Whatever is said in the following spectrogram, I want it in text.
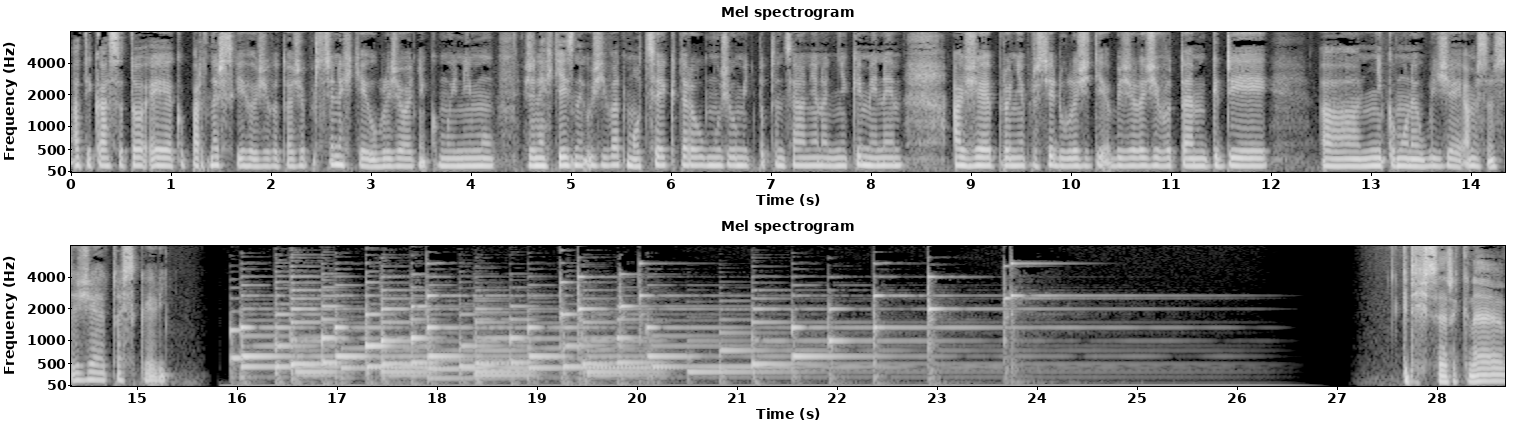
a týká se to i jako partnerského života, že prostě nechtějí ubližovat někomu jinému, že nechtějí zneužívat moci, kterou můžou mít potenciálně nad někým jiným a že je pro ně prostě důležité, aby žili životem, kdy uh, nikomu neublížejí. A myslím si, že to je skvělý. Se řekne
